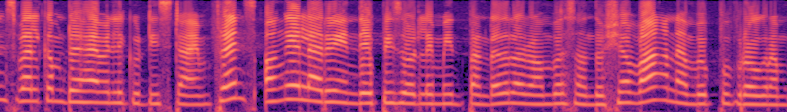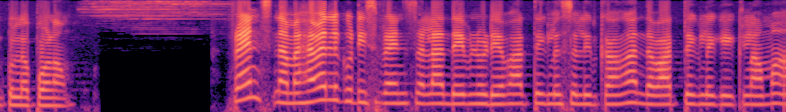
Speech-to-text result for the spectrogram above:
ஃப்ரெண்ட்ஸ் வெல்கம் டு ஹேவன்லி குட்டிஸ் டைம் ஃப்ரெண்ட்ஸ் அவங்க எல்லோரும் இந்த எபிசோடில் மீட் பண்ணுறதுல ரொம்ப சந்தோஷம். வாங்க நம்ம இப்போ ப்ரோக்ராம்குள்ளே போகலாம் ஃப்ரெண்ட்ஸ் நம்ம ஹேவன்லி குட்டிஸ் ஃப்ரெண்ட்ஸ் எல்லாம் தேவனுடைய வார்த்தைகளை சொல்லியிருக்காங்க. அந்த வார்த்தைகளை கேட்கலாமா?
